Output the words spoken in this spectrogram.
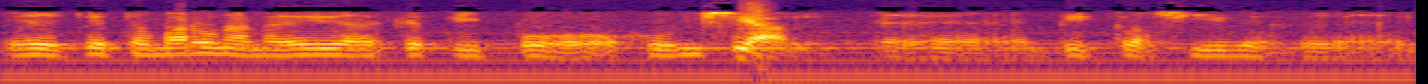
que tomar una medida de este tipo judicial, visto así desde el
